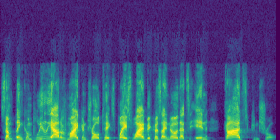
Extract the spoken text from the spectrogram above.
something completely out of my control takes place. Why? Because I know that's in God's control.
